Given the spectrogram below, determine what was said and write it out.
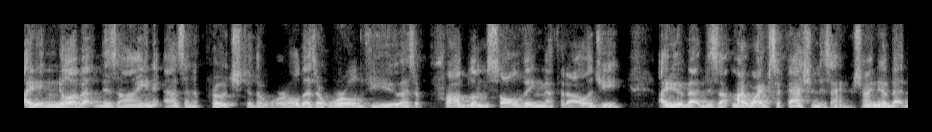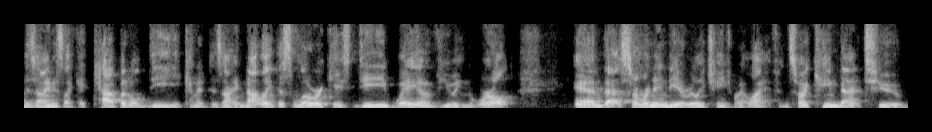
I didn't know about design as an approach to the world, as a worldview, as a problem solving methodology. I knew about design. My wife's a fashion designer. So I knew about design as like a capital D kind of design, not like this lowercase d way of viewing the world. And that summer in India really changed my life. And so I came back to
